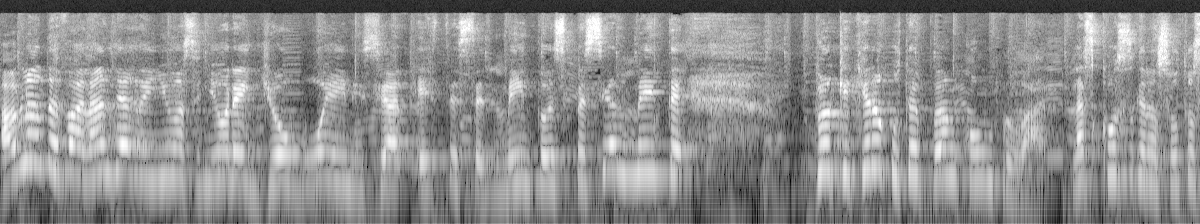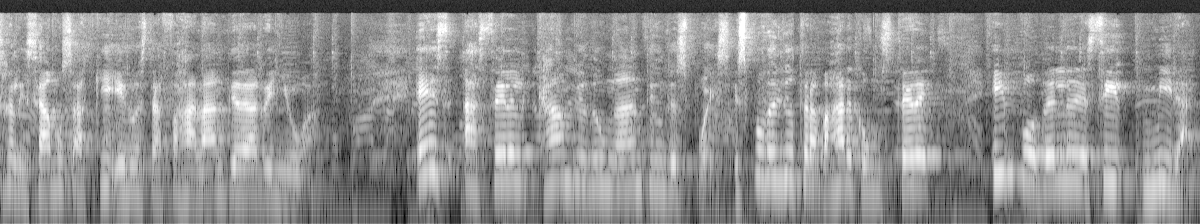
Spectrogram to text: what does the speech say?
hablando de fajalandia Greñúa, señores, yo voy a iniciar este segmento especialmente porque quiero que ustedes puedan comprobar las cosas que nosotros realizamos aquí en nuestra fajalandia de La Greñúa es hacer el cambio de un antes y un después. Es poder yo trabajar con ustedes y poderle decir, mira,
